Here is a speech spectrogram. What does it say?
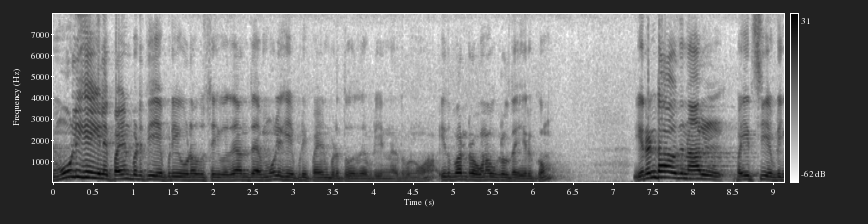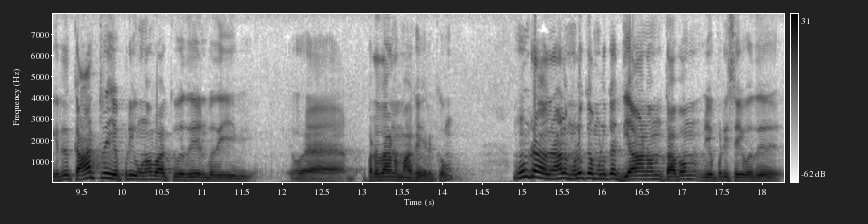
மூலிகைகளை பயன்படுத்தி எப்படி உணவு செய்வது அந்த மூலிகை எப்படி பயன்படுத்துவது அப்படின்னு இது பண்ணுவோம். இது போன்ற உணவுகள் தான் இருக்கும். இரண்டாவது நாள் பயிற்சி அப்படிங்கிறது காற்றை எப்படி உணவாக்குவது என்பதை பிரதானமாக இருக்கும். மூன்றாவது நாள் முழுக்க முழுக்க தியானம் தவம் எப்படி செய்வது?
